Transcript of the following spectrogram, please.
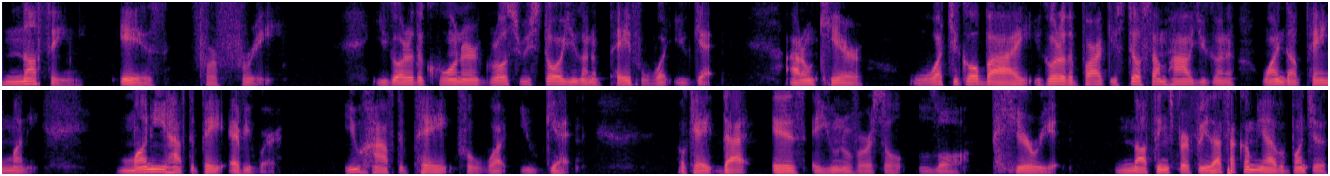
nothing is for free. You go to the corner grocery store, you're going to pay for what you get. I don't care what you go buy. You go to the park, you still somehow you're going to wind up paying money. Money you have to pay everywhere. You have to pay for what you get. Okay. That is a universal law, period. Nothing's for free. That's how come you have a bunch of,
